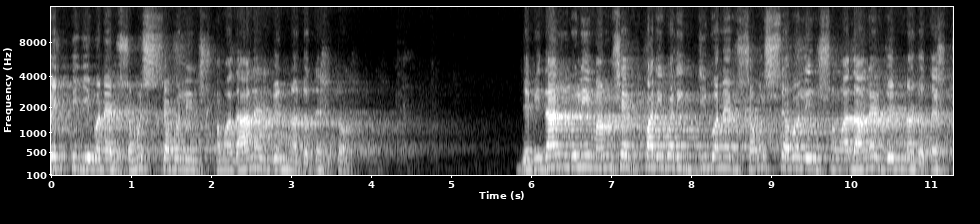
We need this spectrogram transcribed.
ব্যক্তি জীবনের সমস্যাবলীর সমাধানের জন্য যথেষ্ট। যে বিধানগুলি মানুষের পারিবারিক জীবনের সমস্যাবলীর সমাধানের জন্য যথেষ্ট।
